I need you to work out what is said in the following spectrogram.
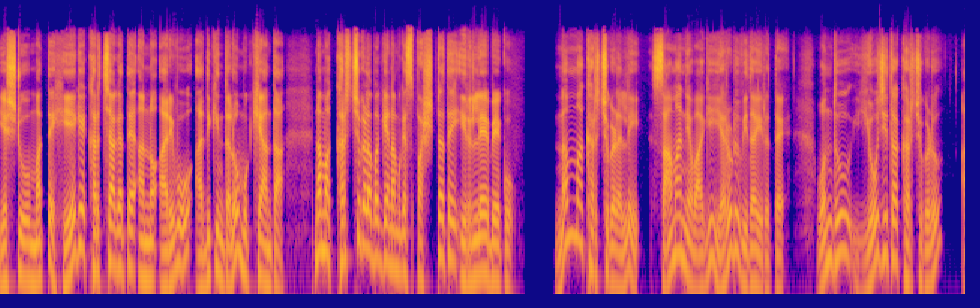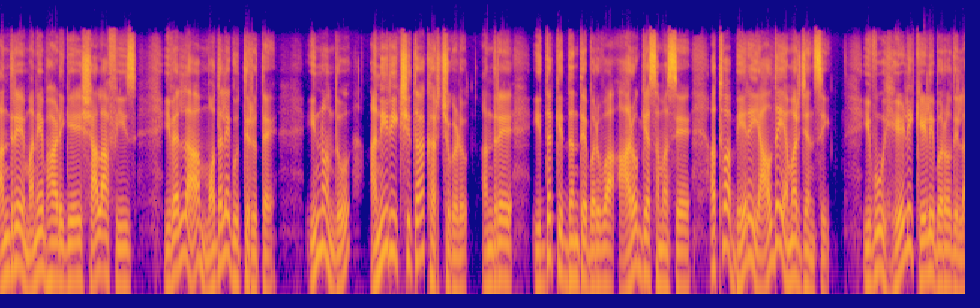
ಎಷ್ಟು, ಮತ್ತೆ ಹೇಗೆ ಖರ್ಚಾಗತ್ತೆ ಅನ್ನೋ ಅರಿವು ಅದಕ್ಕಿಂತಲೂ ಮುಖ್ಯ ಅಂತ. ನಮ್ಮ ಖರ್ಚುಗಳ ಬಗ್ಗೆ ನಮಗೆ ಸ್ಪಷ್ಟತೆ ಇರಲೇಬೇಕು. ನಮ್ಮ ಖರ್ಚುಗಳಲ್ಲಿ ಸಾಮಾನ್ಯವಾಗಿ ಎರಡು ವಿಧ ಇರುತ್ತೆ. ಒಂದು ಯೋಜಿತ ಖರ್ಚುಗಳು, ಅಂದ್ರೆ ಮನೆ ಬಾಡಿಗೆ, ಶಾಲಾ ಫೀಸ್, ಇವೆಲ್ಲ ಮೊದಲೇ ಗೊತ್ತಿರುತ್ತೆ. ಇನ್ನೊಂದು ಅನಿರೀಕ್ಷಿತ ಖರ್ಚುಗಳು, ಅಂದ್ರೆ ಇದ್ದಕ್ಕಿದ್ದಂತೆ ಬರುವ ಆರೋಗ್ಯ ಸಮಸ್ಯೆ ಅಥವಾ ಬೇರೆ ಯಾವುದೇ ಎಮರ್ಜೆನ್ಸಿ. ಇವು ಹೇಳಿ ಕೇಳಿ ಬರೋದಿಲ್ಲ.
